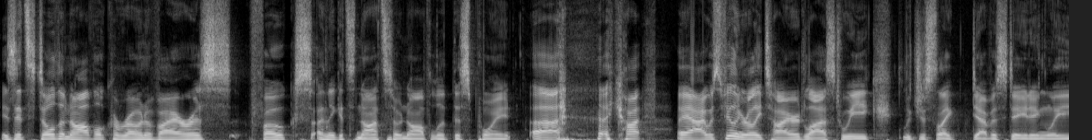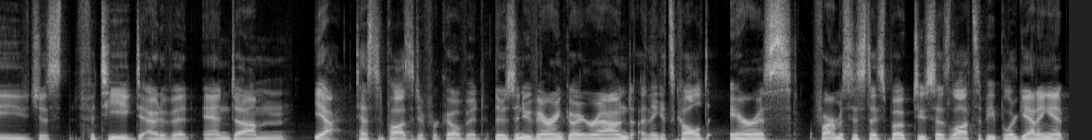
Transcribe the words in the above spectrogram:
is it still the novel coronavirus, folks? I think it's not so novel at this point. Uh, I caught. Yeah, I was feeling really tired last week, just like devastatingly, just fatigued out of it, and um, yeah, tested positive for COVID. There's a new variant going around. I think it's called Eris. A pharmacist I spoke to says lots of people are getting it.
